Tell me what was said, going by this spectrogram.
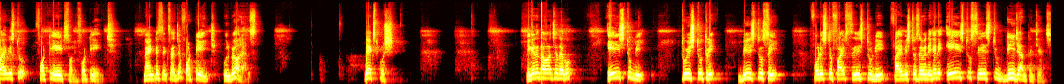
five is to forty eight sorry forty eight ninety six আছে forty eight will be our answer next question এখানে দেওয়া আছে দেখো A is to B two is to three B is to C four is to five C is to D five is to seven এখানে A is to C is to D জানতে চেয়েছি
